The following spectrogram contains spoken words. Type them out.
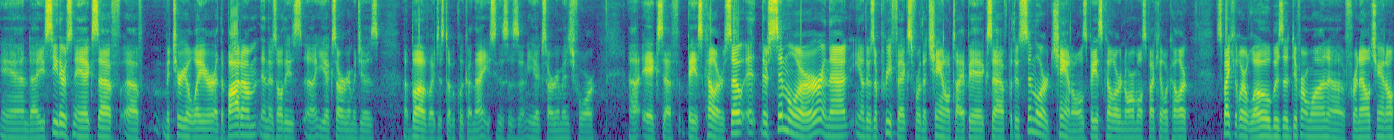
And uh, you see there's an AXF uh, material layer at the bottom, and there's all these uh, EXR images above. I just double click on that. You see this is an EXR image for uh, AXF base color. So it, they're similar in that you know there's a prefix for the channel type AXF, but there's similar channels: base color, normal, specular color. Specular lobe is a different one, Fresnel channel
